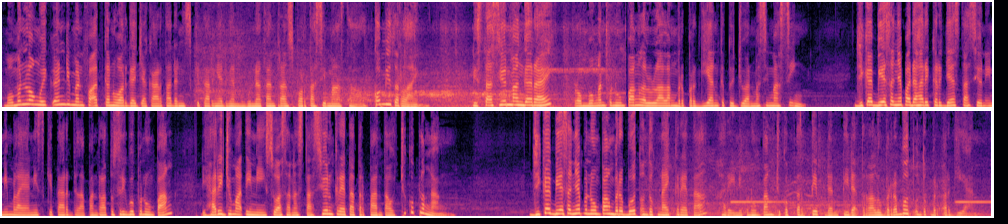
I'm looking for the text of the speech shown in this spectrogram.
Momen long weekend dimanfaatkan warga Jakarta dan sekitarnya dengan menggunakan transportasi massal, komuter lain. Di stasiun Manggarai, rombongan penumpang lalu lalang berpergian ke tujuan masing-masing. Jika biasanya pada hari kerja stasiun ini melayani sekitar 800 ribu penumpang, di hari Jumat ini suasana stasiun kereta terpantau cukup lengang. Jika biasanya penumpang berebut untuk naik kereta, hari ini penumpang cukup tertib dan tidak terlalu berebut untuk berpergian.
